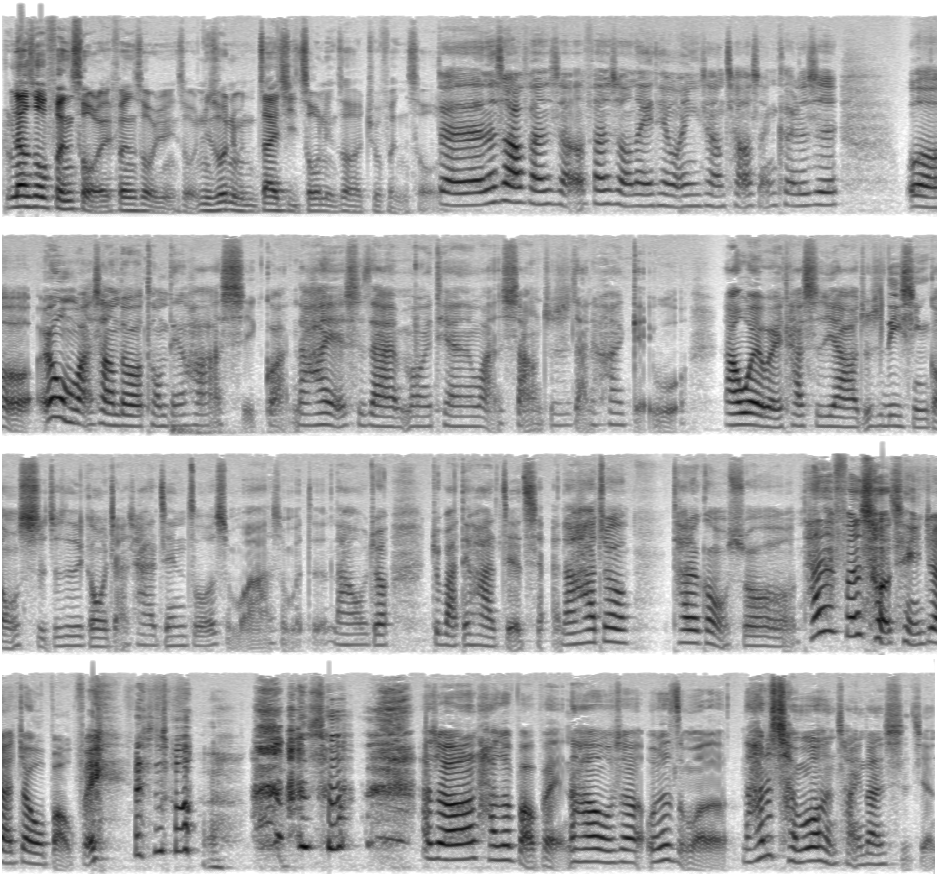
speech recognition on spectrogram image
那时候分手了，分手原因说，你说你们在一起周年之后就分手了。对对，那时候分手，分手那一天我印象超深刻，就是我，因为我们晚上都有通电话的习惯，然后他也是在某一天晚上就是打电话给我，然后我以为他是要就是例行公事，就是跟我讲一下他今天做了什么啊什么的，然后我就就把电话接起来，然后他就他就跟我说，他在分手前一句还叫我宝贝，他说 他说他说他说宝贝，然后我说我说怎么了，然后他就沉默很长一段时间。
